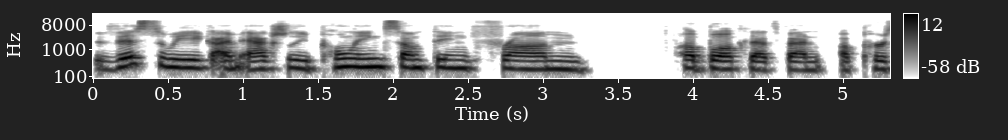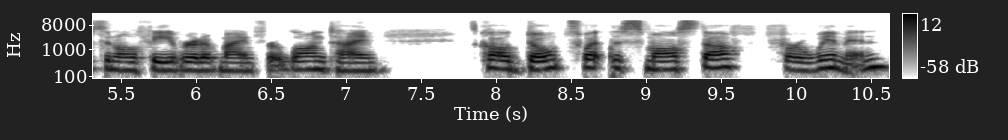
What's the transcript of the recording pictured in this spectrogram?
This week, I'm actually pulling something from a book that's been a personal favorite of mine for a long time. It's called Don't Sweat the Small Stuff for Women.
